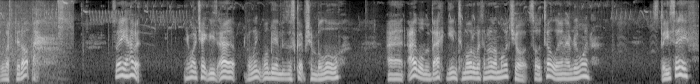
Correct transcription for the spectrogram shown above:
lift it up. So there you have it. You want to check these out, the link will be in the description below. And I will be back again tomorrow with another mod shot. So till then everyone, stay safe.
